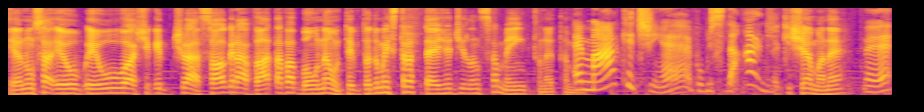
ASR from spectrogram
eu não sa- eu, eu achei que tipo, ah, só gravar tava bom. Não, teve toda uma estratégia de lançamento, né? Também. É marketing, é publicidade. É que chama, né? É.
